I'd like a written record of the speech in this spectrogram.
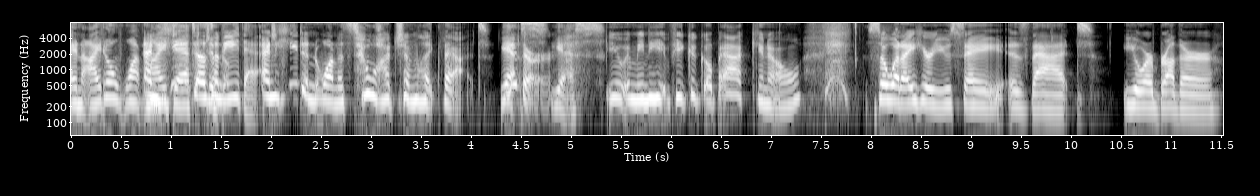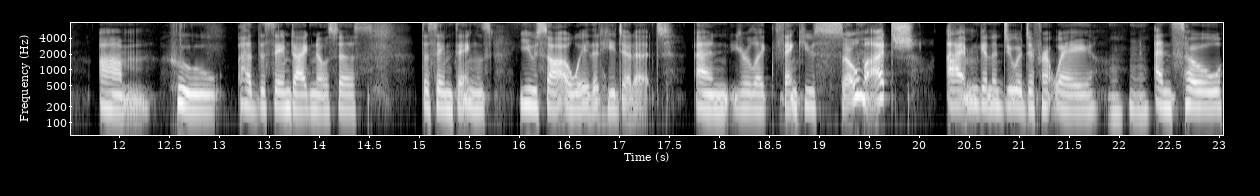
And I don't want And my death to be that. And he didn't want us to watch him like that yes, either. yes, You, I mean, he, if he could go back, you know. So what I hear you say is that your brother, um, who had the same diagnosis, the same things, you saw a way that he did it, and you're like, "Thank you so much. I'm gonna do a different way." hmm And so,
